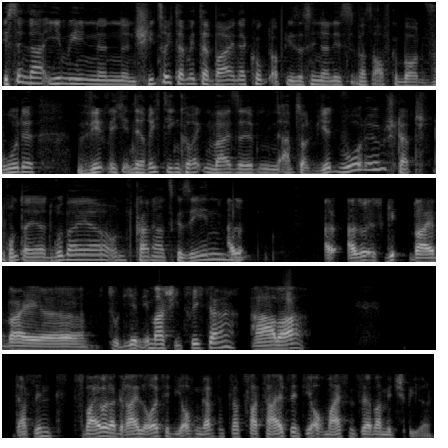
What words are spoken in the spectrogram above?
Ist denn da irgendwie ein, ein Schiedsrichter mit dabei, der guckt, ob dieses Hindernis, was aufgebaut wurde, wirklich in der richtigen, korrekten Weise absolviert wurde, statt drunter her, drüber her und keiner hat es gesehen? Also, also es gibt bei, bei äh, Turnieren immer Schiedsrichter, aber das sind zwei oder drei Leute, die auf dem ganzen Platz verteilt sind, die auch meistens selber mitspielen.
